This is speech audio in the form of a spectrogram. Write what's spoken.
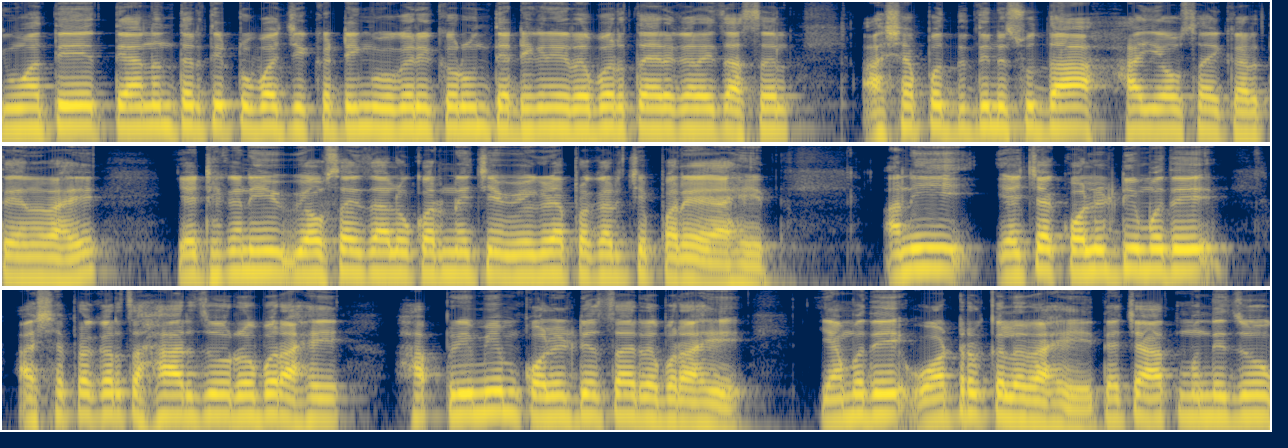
किंवा ते त्यानंतर ते टोबाची कटिंग वगैरे करून त्या ठिकाणी रबर तयार करायचं असेल अशा पद्धतीने सुद्धा हा व्यवसाय करता येणार आहे. या ठिकाणी व्यवसाय चालू करण्याचे वेगळ्या प्रकारचे पर्याय आहेत. आणि याच्या क्वालिटीमध्ये अशा प्रकारचा हार जो रबर आहे हा प्रीमियम क्वालिटीचा रबर आहे. यामध्ये वॉटर कलर आहे. त्याच्या आतमध्ये जो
